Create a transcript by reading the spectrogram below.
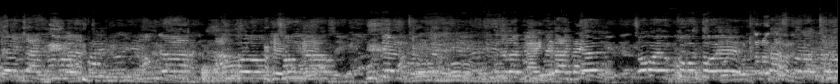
সেই ডাক দিবেন আমরা আন্দোলন সংগ্রাম সবাই ঐক্যবদ্ধ হয়ে কাজ করার জন্য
